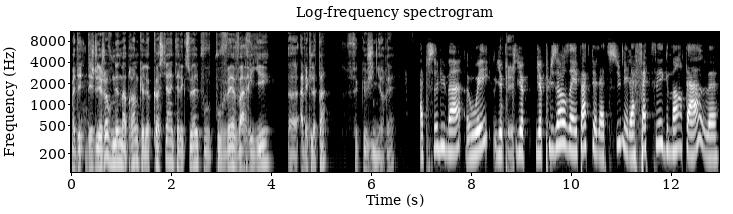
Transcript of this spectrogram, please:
Mais déjà, vous venez de m'apprendre que le quotient intellectuel pouvait varier euh, avec le temps, ce que j'ignorais. Absolument, oui. Il y a, plusieurs impacts là-dessus, mais la fatigue mentale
